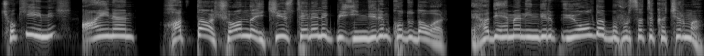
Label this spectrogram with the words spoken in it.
Çok iyiymiş. Aynen. Hatta şu anda 200 TL'lik bir indirim kodu da var. E hadi hemen indirip üye ol da bu fırsatı kaçırma.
